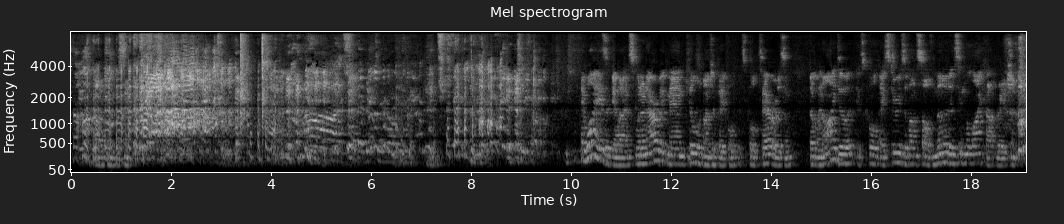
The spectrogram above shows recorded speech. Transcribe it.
by 10%. And why is it, guys? When an Arabic man kills a bunch of people, it's called terrorism. But when I do it, it's called a series of unsolved murders in the Leichhardt region. That's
